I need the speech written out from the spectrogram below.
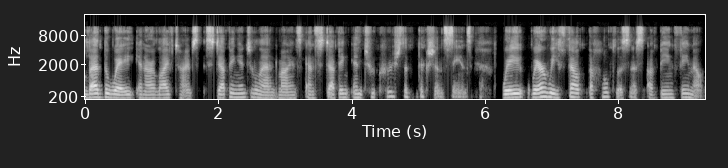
led the way in our lifetimes, stepping into landmines and stepping into crucifixion scenes where we felt the hopelessness of being female.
